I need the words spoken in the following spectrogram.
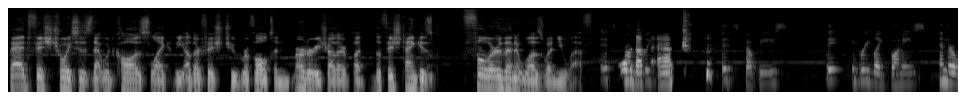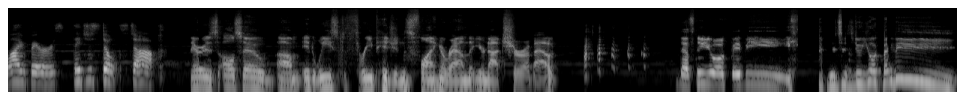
bad fish choices that would cause like the other fish to revolt and murder each other, but the fish tank is fuller than it was when you left. It's I was about probably to ask. it's guppies. They breed like bunnies, and they're live bearers. They just don't stop. There is also um, at least three pigeons flying around that you're not sure about. That's New York, baby. This is New York, baby.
